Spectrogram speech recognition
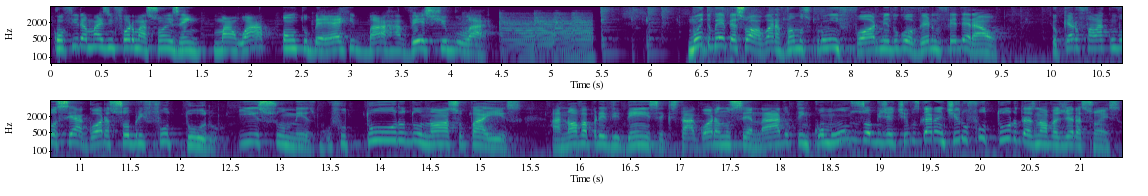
Confira mais informações em mauá.br/vestibular. Muito bem, pessoal, agora vamos para um informe do governo federal. Eu quero falar com você agora sobre futuro. Isso mesmo, o futuro do nosso país. A nova Previdência, que está agora no Senado, tem como um dos objetivos garantir o futuro das novas gerações.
